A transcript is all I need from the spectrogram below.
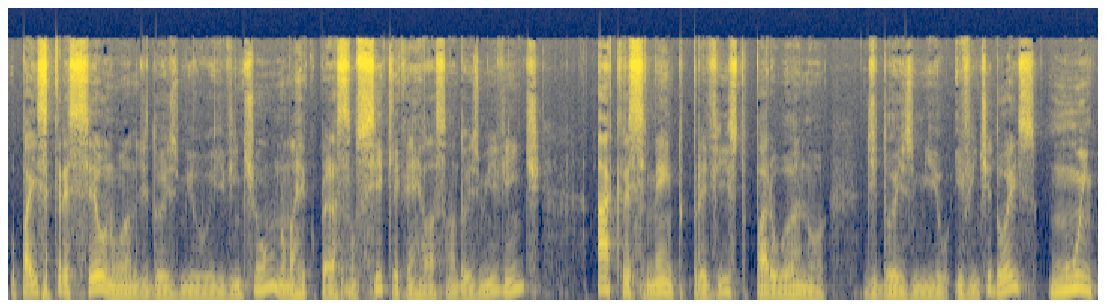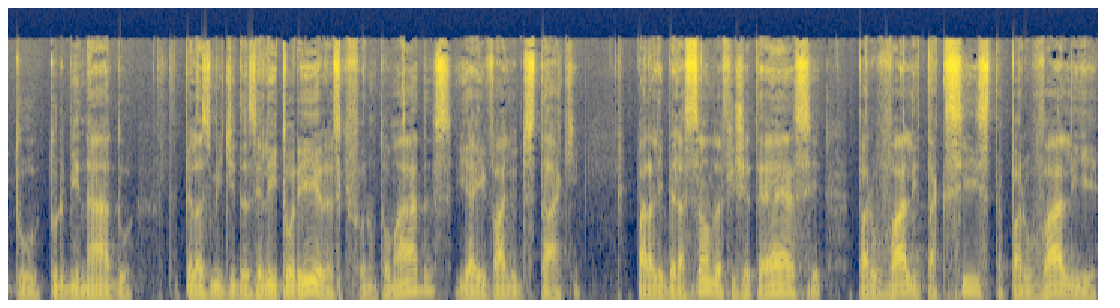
O país cresceu no ano de 2021, numa recuperação cíclica em relação a 2020 Há crescimento previsto para o ano de 2022, muito turbinado pelas medidas eleitoreiras que foram tomadas, e aí vale o destaque para a liberação do FGTS, para o vale taxista, para o vale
